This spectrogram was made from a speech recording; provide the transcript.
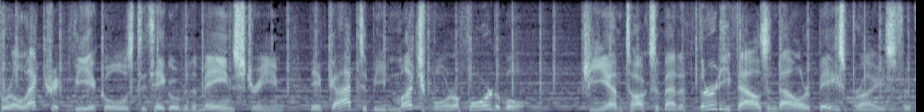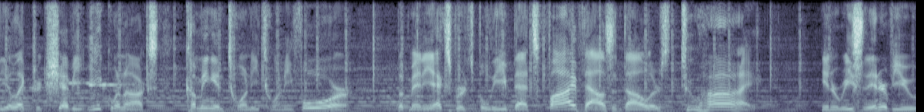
For electric vehicles to take over the mainstream, they've got to be much more affordable. GM talks about a $30,000 base price for the electric Chevy Equinox coming in 2024. But many experts believe that's $5,000 too high. In a recent interview,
